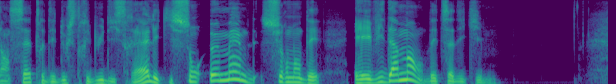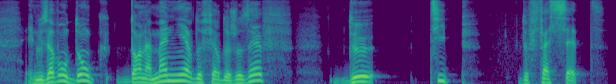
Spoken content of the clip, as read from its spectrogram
ancêtres des douze tribus d'Israël et qui sont eux-mêmes sûrement des, et évidemment des tzadikim. Et nous avons donc dans la manière de faire de Joseph deux types de facettes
